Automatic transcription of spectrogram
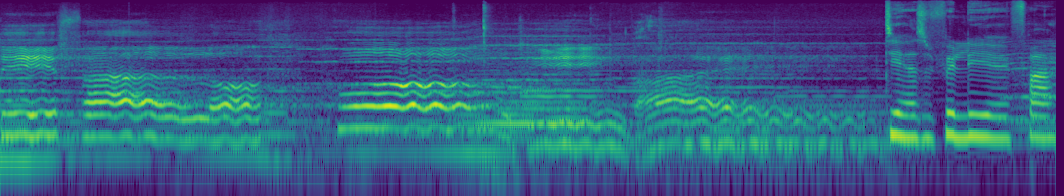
det falder på din vej. Det er selvfølgelig øh, fra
